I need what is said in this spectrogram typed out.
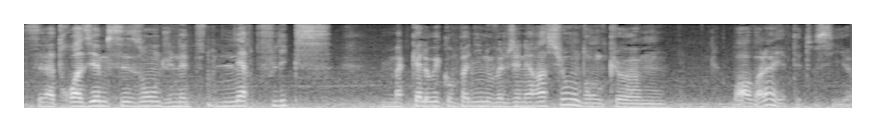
c'est la troisième saison du Netflix McCalloway Company Nouvelle Génération. Donc, bon, voilà, il y a peut-être aussi, euh,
